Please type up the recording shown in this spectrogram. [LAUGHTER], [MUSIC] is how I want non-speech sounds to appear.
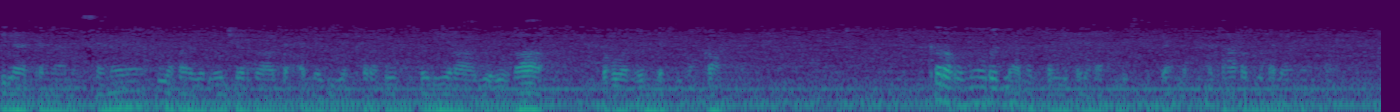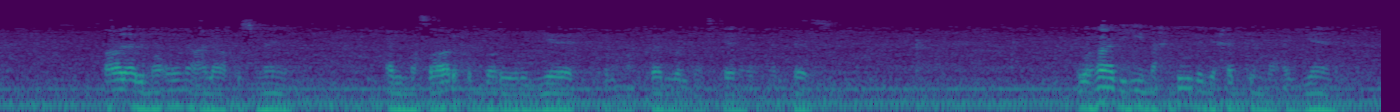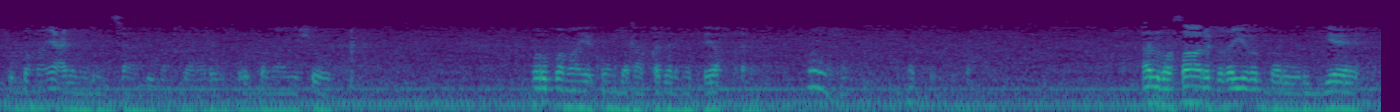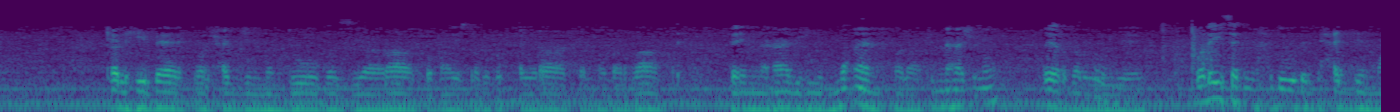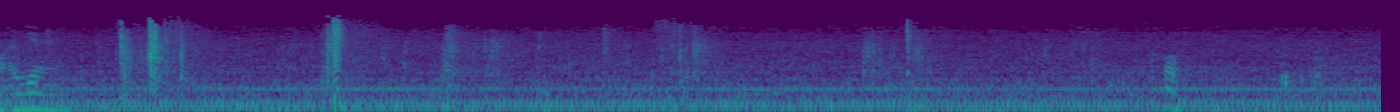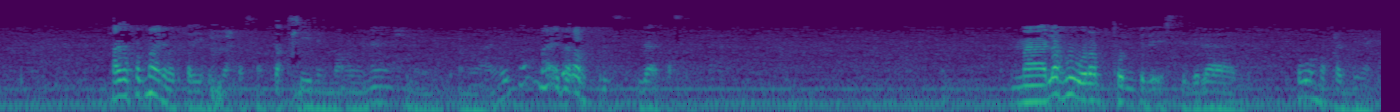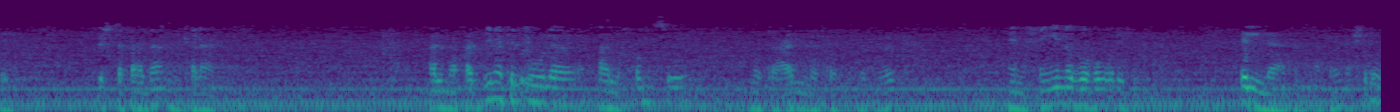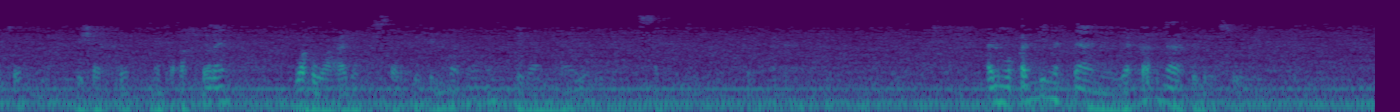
إلى تمام السنة وهذا الوجه الرابع الذي ذكره بقوله رابعها وهو عمدة المقام. ذكر أمور لا نتطرق لها في الاستدلال لكن نتعرض لها لأنها قال المؤونة على قسمين المصارف الضرورية المأكل والمسكن والملبس. وهذه محدودة بحد معين. ربما يعلم الإنسان بمقداره ربما يشوف وربما يكون لها قدر متيقن المصارف غير الضرورية. كالهبة والحج المندوب والزيارات وما يسبب الخيرات والمضرات. فإن هذه مؤن ولكنها شنو؟ غير ضرورية. وليست محدودة بحد معين. هذا طب ما ينبغي خليه البحث أصلا تقسيم المعونة ما إذا ربط لا أصلا ما له ربط بالاستدلال هو مقدمته. يستفادان من كلام المقدمة الأولى الخمس متعلق بالربح من حين ظهوره إلا أنه مشروط بشرط متأخر. وهو عدم الصرف في المؤمن إلى نهاية السنة المقدمة الثانية ذكرنا في الأصول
